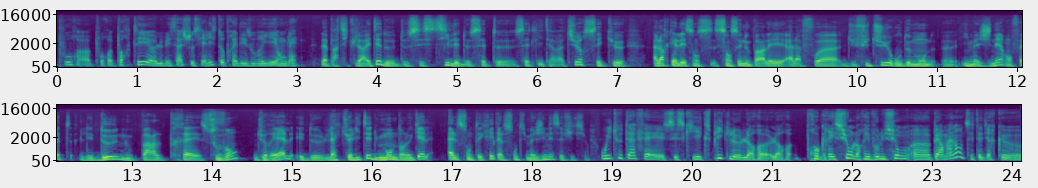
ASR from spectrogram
pour, pour porter le message socialiste auprès des ouvriers anglais. La particularité de, de, ces styles et de cette, cette littérature, c'est que alors qu'elle est censée nous parler à la fois du futur ou de monde euh, imaginaire, en fait, les deux nous parlent très souvent du réel et de l'actualité du monde dans lequel elles sont écrites, elles sont imaginées, ces fictions. Oui, tout à fait. C'est ce qui explique leur, progression, leur évolution euh, permanente. C'est-à-dire que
